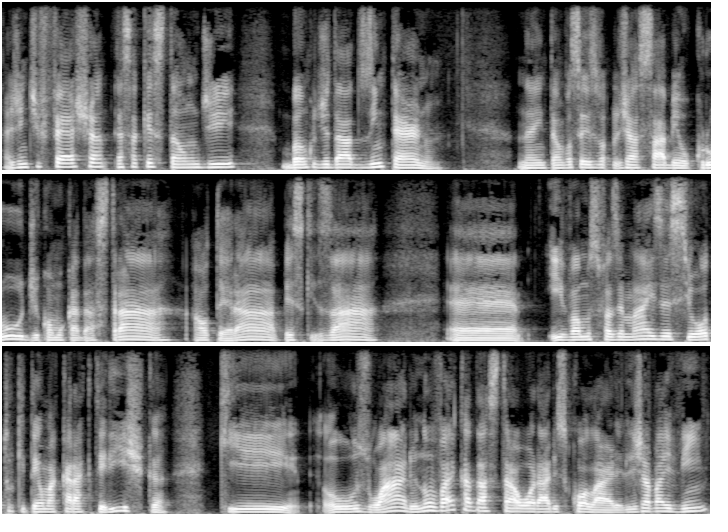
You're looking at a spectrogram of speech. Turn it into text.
a gente fecha essa questão de banco de dados interno. Né? Então vocês já sabem o CRUD, como cadastrar, alterar, pesquisar. É, e vamos fazer mais esse outro que tem uma característica que o usuário não vai cadastrar o horário escolar, ele já vai vir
